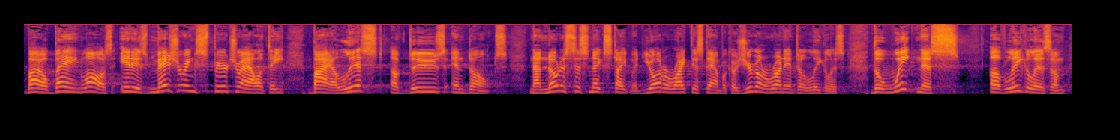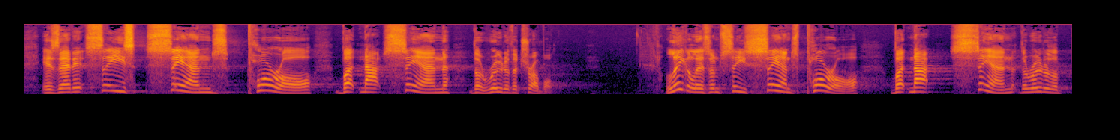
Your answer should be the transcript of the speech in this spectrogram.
by obeying laws. It is measuring spirituality by a list of do's and don'ts. Now, notice this next statement. You ought to write this down because you're going to run into a legalist. The weakness of legalism is that it sees sins plural, but not sin the root of the trouble. Legalism sees sins plural, but not sin the root of the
